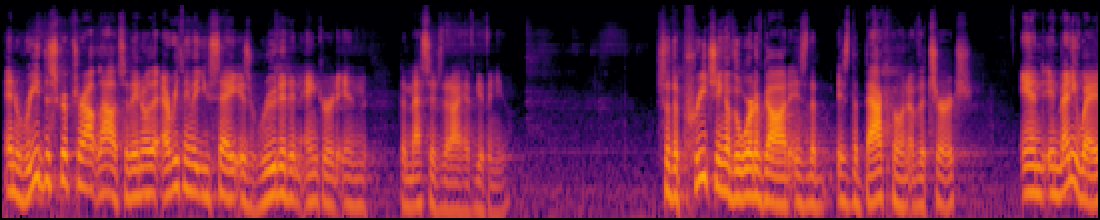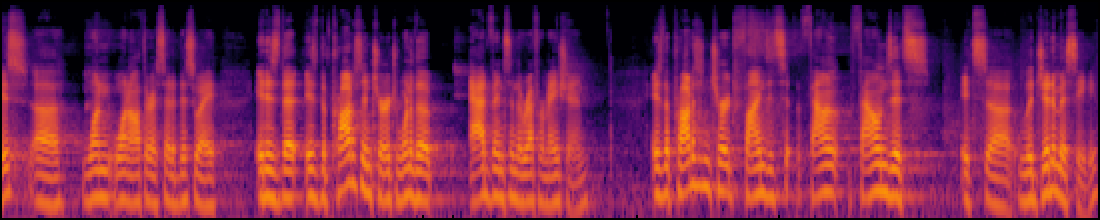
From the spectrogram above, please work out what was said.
And read the scripture out loud so they know that everything that you say is rooted and anchored in the message that I have given you. So, the preaching of the Word of God is the, is the backbone of the church. And in many ways, uh, one, one author has said it this way it is, that, is the Protestant church, one of the advents in the Reformation, is the Protestant church finds its, found, founds its, its uh, legitimacy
